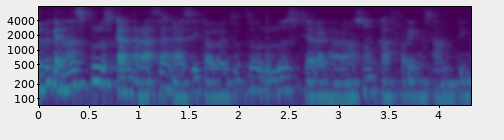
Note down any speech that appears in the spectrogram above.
tapi kadang lu suka ngerasa nggak sih kalau itu tuh lu secara nggak langsung covering something?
